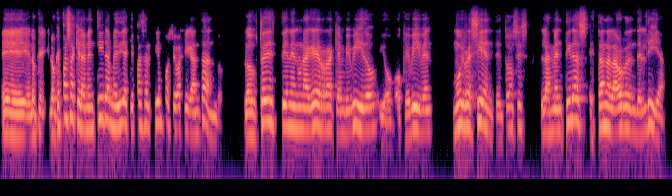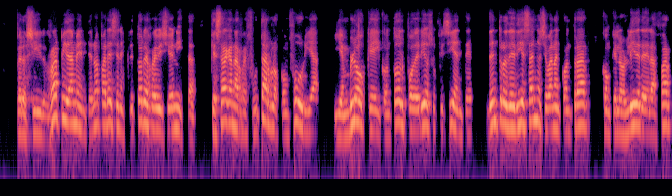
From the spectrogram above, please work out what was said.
Eh, lo, que, lo que pasa es que la mentira, a medida que pasa el tiempo, se va gigantando. Lo, ustedes tienen una guerra que han vivido o, que viven muy reciente, entonces las mentiras están a la orden del día. Pero si rápidamente no aparecen escritores revisionistas que salgan a refutarlos con furia y en bloque y con todo el poderío suficiente, dentro de 10 años se van a encontrar con que los líderes de la FARC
